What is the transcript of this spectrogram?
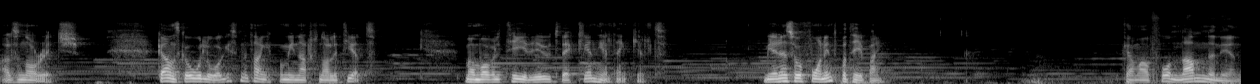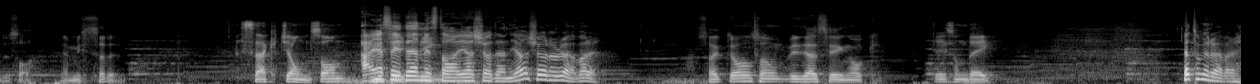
alltså Norwich. Ganska ologiskt med tanke på min nationalitet. Man var väl tidig i utvecklingen helt enkelt. Mer än så får ni inte på T-Pine. Kan man få namnen igen du sa? Jag missade. Zach Johnson. Nej, jag säger Dennis då, jag kör den. Jag kör en rövare. Zach Johnson, Vijay Singh och... Jason Day. Jag tog en rövare.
